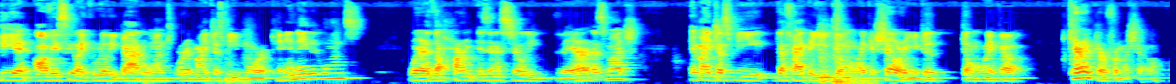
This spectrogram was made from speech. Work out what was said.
be it obviously like really bad ones or it might just be more opinionated ones where the harm isn't necessarily there as much. It might just be the fact that you don't like a show or you just don't like a character from a show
